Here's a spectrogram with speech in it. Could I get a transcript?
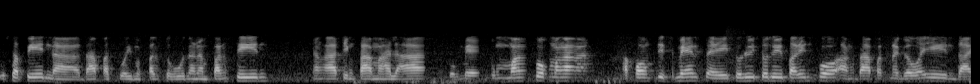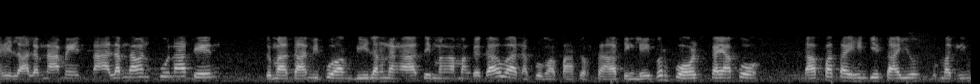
usapin na dapat po yung mapagtuunan ng pansin ng ating pamahalaan. Kung may kung man po mga accomplishments ay tuloy-tuloy pa rin po ang dapat na gawain dahil alam namin na alam naman po natin dumadami po ang bilang ng ating mga manggagawa na pumapasok sa ating labor force. Kaya po, dapat ay hindi tayo maging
